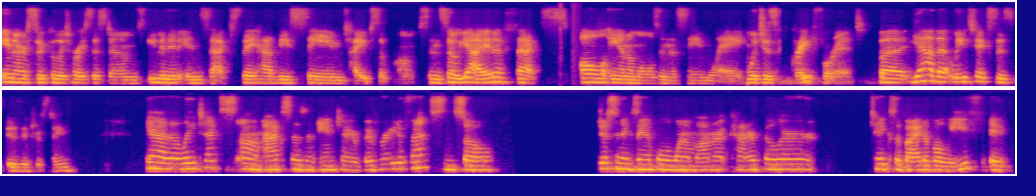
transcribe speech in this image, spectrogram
in our circulatory systems, even in insects, they have these same types of pumps. And so, yeah, it affects all animals in the same way, which is great for it. But yeah, that latex is, is interesting. Yeah, the latex um, acts as an anti-herbivory defense. And so, just an example of when a monarch caterpillar takes a bite of a leaf, it,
